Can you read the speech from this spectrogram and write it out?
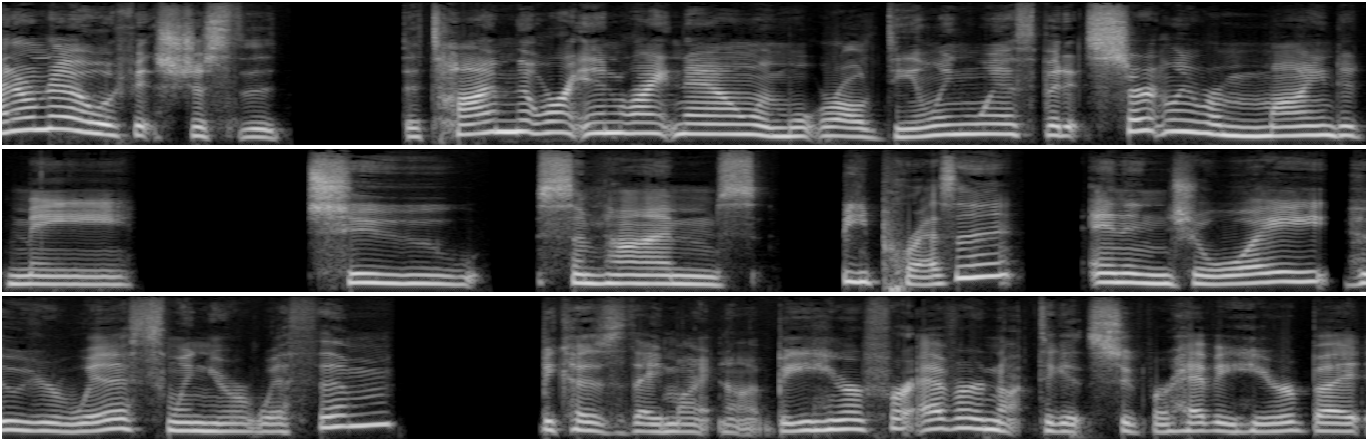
I don't know if it's just the the time that we're in right now and what we're all dealing with, but it certainly reminded me to sometimes be present and enjoy who you're with when you're with them because they might not be here forever, not to get super heavy here, but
